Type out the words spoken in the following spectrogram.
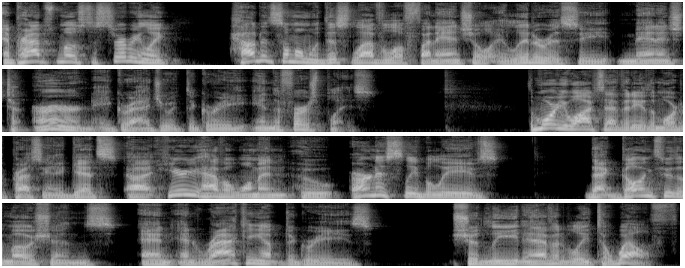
And perhaps most disturbingly, how did someone with this level of financial illiteracy manage to earn a graduate degree in the first place? The more you watch that video, the more depressing it gets. Uh, here you have a woman who earnestly believes that going through the motions and, and racking up degrees should lead inevitably to wealth,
